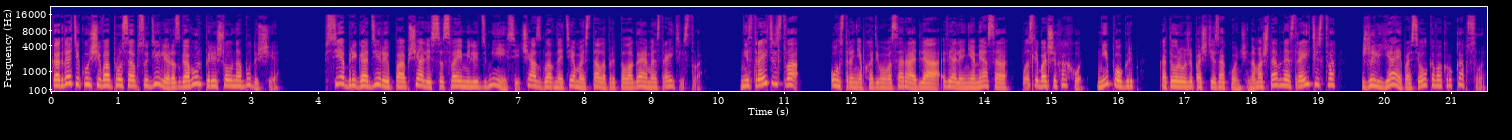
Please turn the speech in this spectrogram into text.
Когда текущие вопросы обсудили, разговор перешел на будущее. Все бригадиры пообщались со своими людьми, сейчас главной темой стало предполагаемое строительство — не строительство остро необходимого сарая для вяления мяса после больших охот, не погреб, который уже почти закончен, а масштабное строительство жилья и поселка вокруг капсулы.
